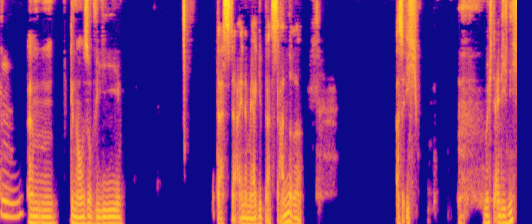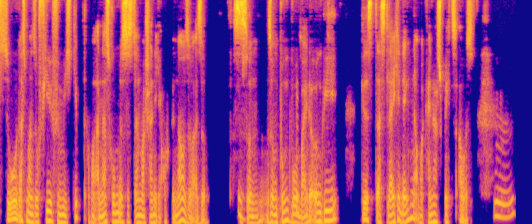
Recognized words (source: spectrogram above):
Mhm. Ähm, genauso wie, dass der eine mehr gibt als der andere. Also ich möchte eigentlich nicht so, dass man so viel für mich gibt, aber andersrum ist es dann wahrscheinlich auch genauso. Also das ist so ein, so ein Punkt, wo beide irgendwie das, das Gleiche denken, aber keiner spricht es aus. Mhm.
